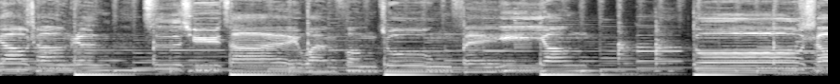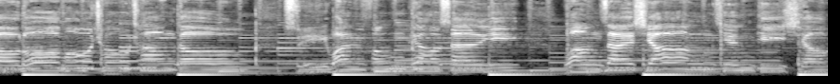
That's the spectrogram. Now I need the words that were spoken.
小长人，思绪在晚风中飞扬。多少落寞惆怅都随晚风飘散，遗忘在乡间的小。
